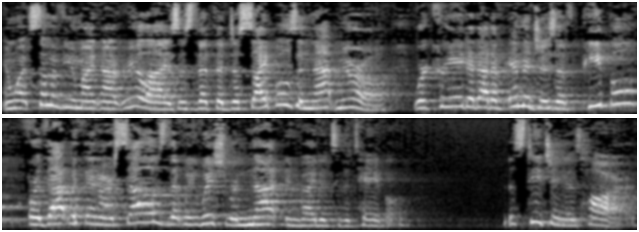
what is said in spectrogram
and what some of you might not realize is that the disciples in that mural were created out of images of people or that within ourselves that we wish were not invited to the table. This teaching is hard.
